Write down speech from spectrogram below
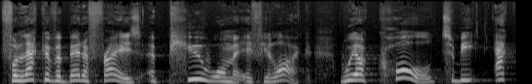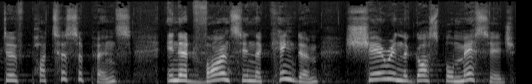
for lack of a better phrase, a pew warmer, if you like. We are called to be active participants in advancing the kingdom, sharing the gospel message,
